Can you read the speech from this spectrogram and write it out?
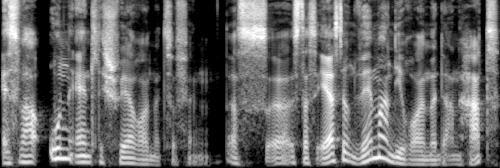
Es war unendlich schwer, Räume zu finden. Das äh, ist das Erste. Und wenn man die Räume dann hat,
